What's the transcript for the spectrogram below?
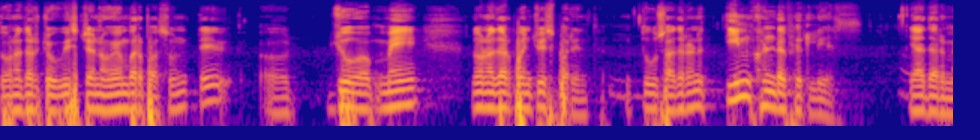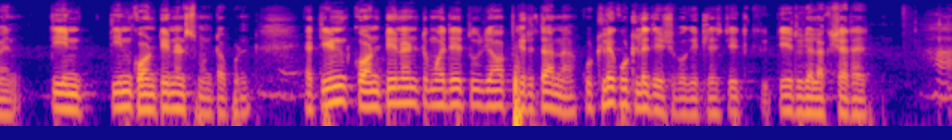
दोन हजार चोवीसच्या नोव्हेंबरपासून ते जो मे दोन हजार पंचवीसपर्यंत तू साधारण तीन खंड फिरली आहेस. या दरम्यान तीन तीन कॉन्टिनंट्स म्हणतो आपण. या तीन कॉन्टिनंटमध्ये तू जेव्हा फिरताना कुठले कुठले देश बघितलेस ते ते तुझ्या लक्षात आहेत? हां.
